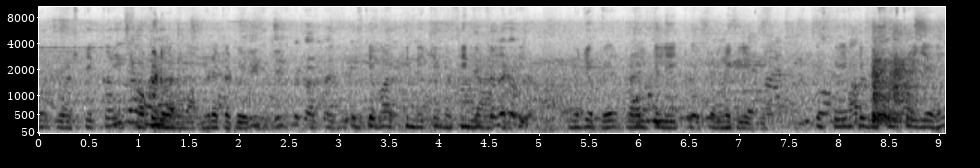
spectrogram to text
और प्लास्टिक का सॉकेट बनाया, मेरे कटोरे उसके बाद फिर नीचे मशीन लगा करके मुझे पेड़ ट्रायल के लिए करने के लिए दिया। इस पेड़ की विशेषता ये है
